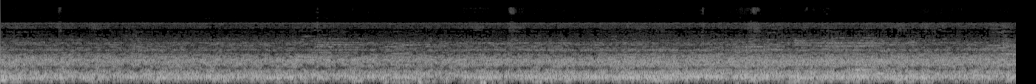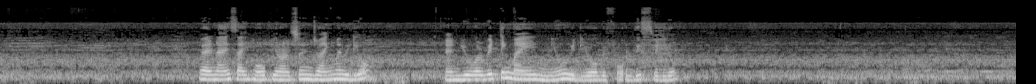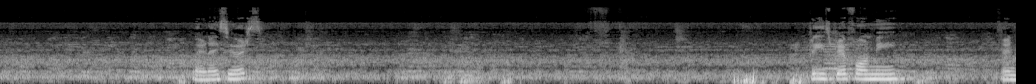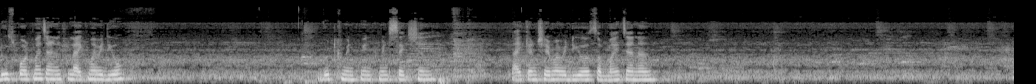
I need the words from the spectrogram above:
very nice. I hope you're also enjoying my video. And you were waiting my new video before this video. Very nice viewers. Please pray for me. And do support my channel if you like my video good comment comment comment section. Like and share my videos sub my channel.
